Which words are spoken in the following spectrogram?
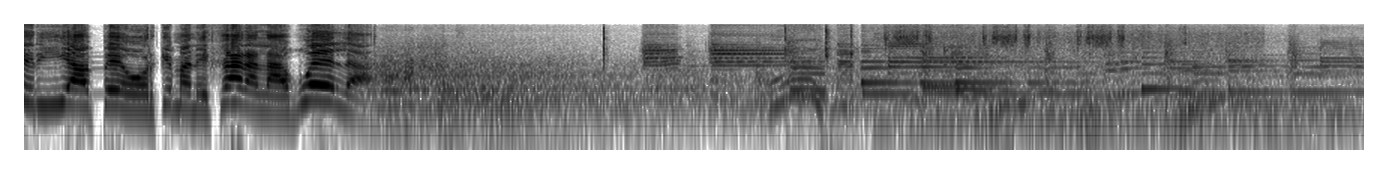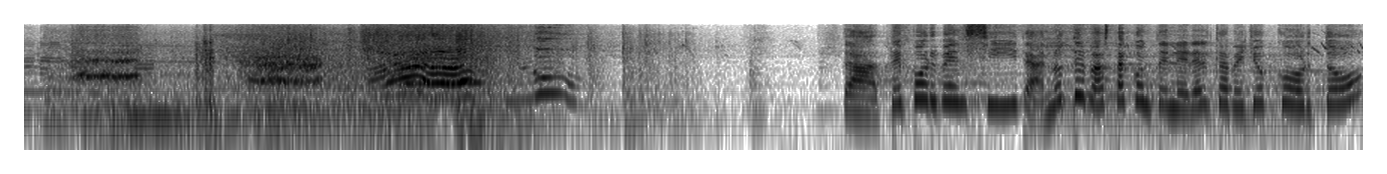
sería peor que manejar a la abuela. Date por vencida. ¿No te basta con tener el cabello corto?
